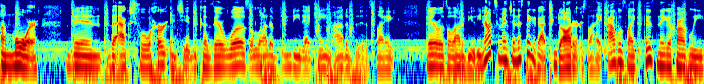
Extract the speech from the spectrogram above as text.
uh, more than the actual hurt and shit because there was a lot of beauty that came out of this. Like, there was a lot of beauty. Not to mention, this nigga got two daughters. Like, I was like, this nigga probably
